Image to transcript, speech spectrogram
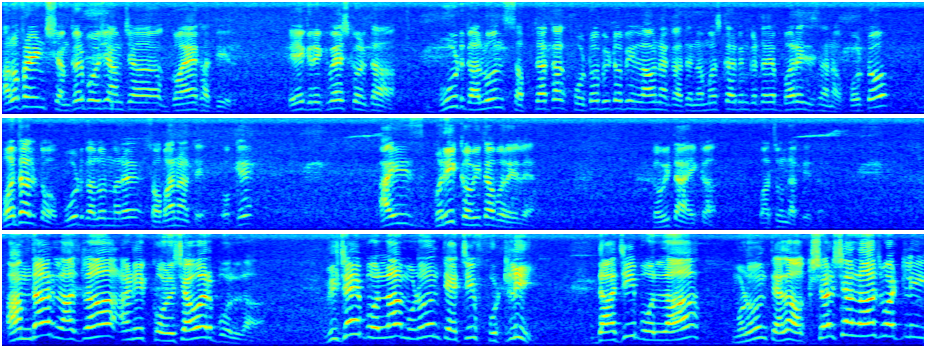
हॅलो फ्रेंड शंकर बोळजी आमच्या गोंया खातीर. एक रिक्वेस्ट करता. बूट घालून सप्तकाक फोटो बिटो बीन लावनाका ते नमस्कार बीन करता ते बरें दिसना. फोटो बदल तो बूट घालून मरे सोबाना ते. ओके आयज बरी कविता बरयल्या. कविता ऐका. वाचून दाखयता. आमदार लाजला आणि कोळशावर बोलला. विजय बोलला म्हणून त्याची फुटली. दाजी बोलला म्हणून त्याला अक्षरशः लाज वाटली.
